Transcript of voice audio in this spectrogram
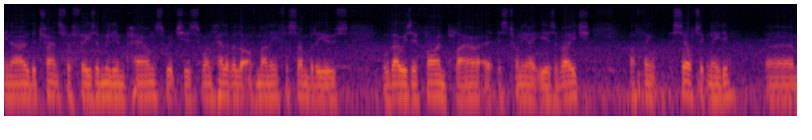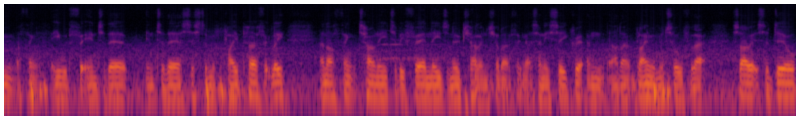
You know, the transfer fee's a million pounds, which is one hell of a lot of money for somebody who's although he's a fine player at his 28 years of age, I think Celtic need him. Um, I think he would fit into their into their system of play perfectly, and I think Tony, to be fair, needs a new challenge. I don't think that's any secret, and I don't blame him at all for that. So it's a deal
